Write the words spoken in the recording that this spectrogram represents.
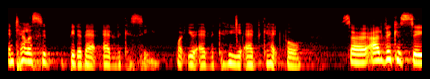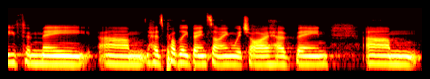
And tell us a bit about advocacy. What you advocate, who you advocate for. so advocacy for me um, has probably been something which i have been um,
